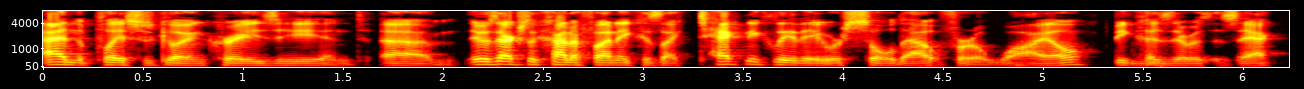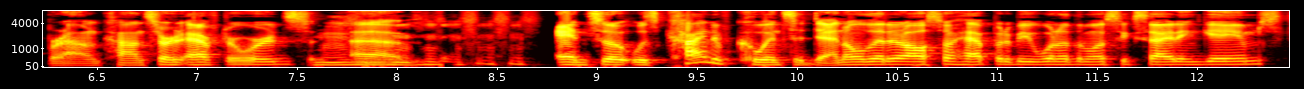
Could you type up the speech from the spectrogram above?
and the place was going crazy. And um, it was actually kind of funny because like technically they were sold out for a while because mm. there was a Zac Brown concert afterwards um, and so it was kind of coincidental that it also happened to be one of the most exciting games.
